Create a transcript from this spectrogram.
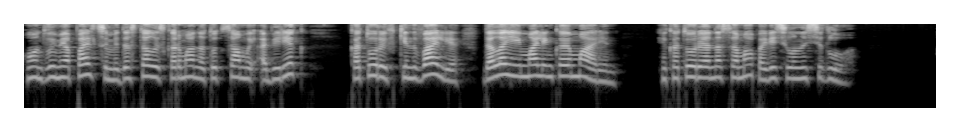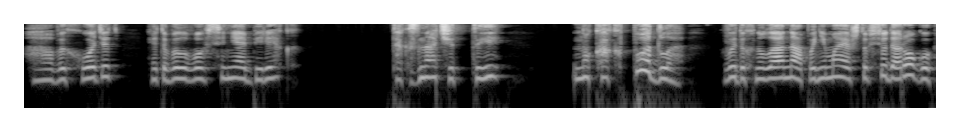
Он двумя пальцами достал из кармана тот самый оберег, который в Кинвале дала ей маленькая Марин, и который она сама повесила на седло. А выходит, это был вовсе не оберег? Так значит, ты? Но как подло! Выдохнула она, понимая, что всю дорогу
